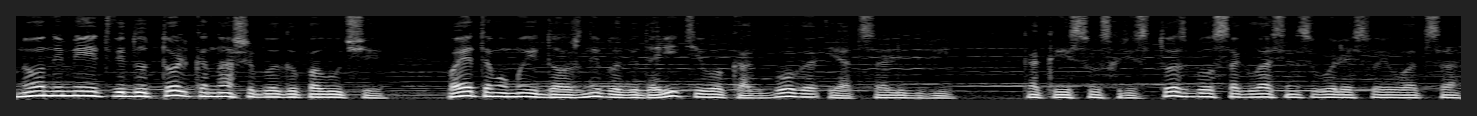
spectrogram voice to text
но Он имеет в виду только наше благополучие – Поэтому мы и должны благодарить Его как Бога и Отца любви. Как Иисус Христос был согласен с волей своего Отца,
